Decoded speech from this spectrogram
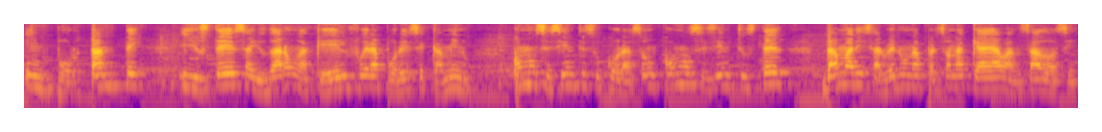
importante y ustedes ayudaron a que él fuera por ese camino. ¿Cómo se siente su corazón? ¿Cómo se siente usted, Damaris, al ver una persona que haya avanzado así?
